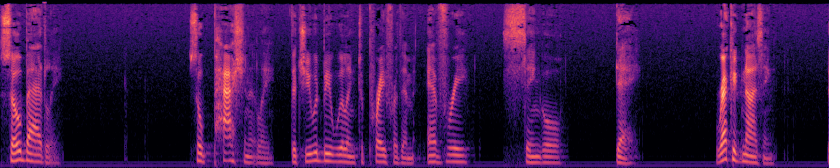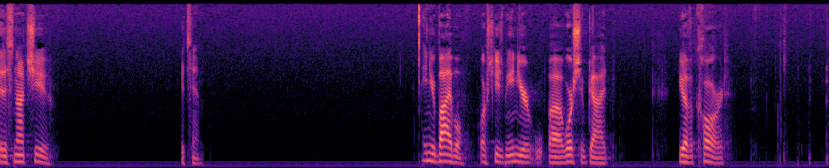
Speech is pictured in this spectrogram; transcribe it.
so badly so passionately that you would be willing to pray for them every single day, recognizing that it's not you, it's Him. In your Bible, or excuse me, in your uh, worship guide, you have a card. It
